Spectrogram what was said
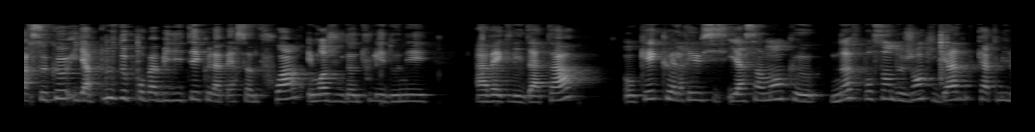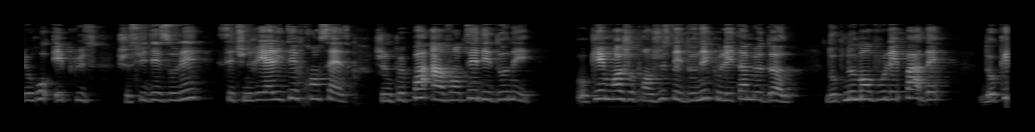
Parce qu'il y a plus de probabilité que la personne foire, et moi je vous donne tous les données avec les datas, ok, qu'elle réussisse. Il y a seulement que 9% de gens qui gagnent 4000 euros et plus. Je suis désolée, c'est une réalité française. Je ne peux pas inventer des données. Ok, moi je prends juste les données que l'État me donne. Donc ne m'en voulez pas des. Ok,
